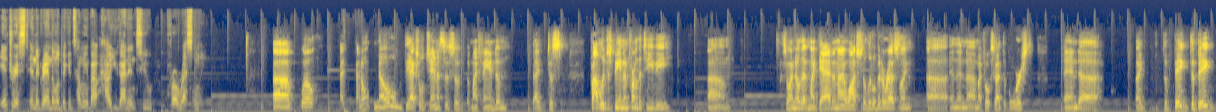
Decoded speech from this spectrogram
interest in the Grand Olympic and tell me about how you got into pro wrestling. Uh, well, I, I don't know the actual genesis of, of my fandom. I just probably just being in front of the TV. Um, so I know that my dad and I watched a little bit of wrestling, uh, and then uh, my folks got divorced, and uh, I the big the big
